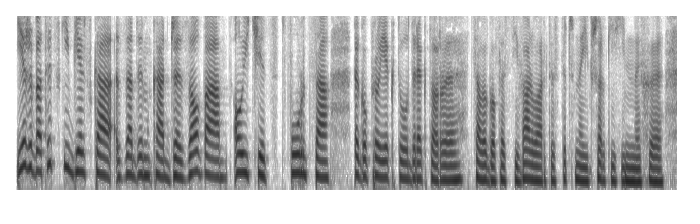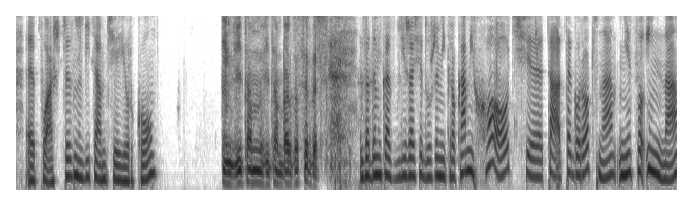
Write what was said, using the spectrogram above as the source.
Jerzy Batycki, Bielska Zadymka Jazzowa, ojciec, twórca tego projektu, dyrektor całego festiwalu artystyczny i wszelkich innych e, płaszczyzn. Witam Cię, Jurku. Witam, witam bardzo serdecznie. Zadymka zbliża się dużymi krokami, choć e, ta tegoroczna, nieco inna,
